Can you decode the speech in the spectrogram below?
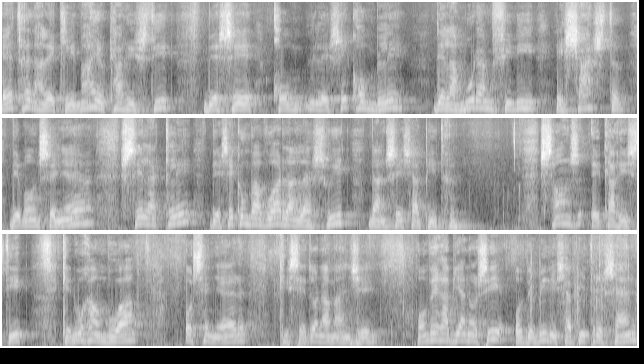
être dans le climat eucharistique, de se laisser combler de l'amour infini et chaste de mon Seigneur, c'est la clé de ce qu'on va voir dans la suite dans ces chapitres. Sens eucharistique qui nous renvoie au Seigneur qui se donne à manger. On verra bien aussi au début du chapitre 5,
